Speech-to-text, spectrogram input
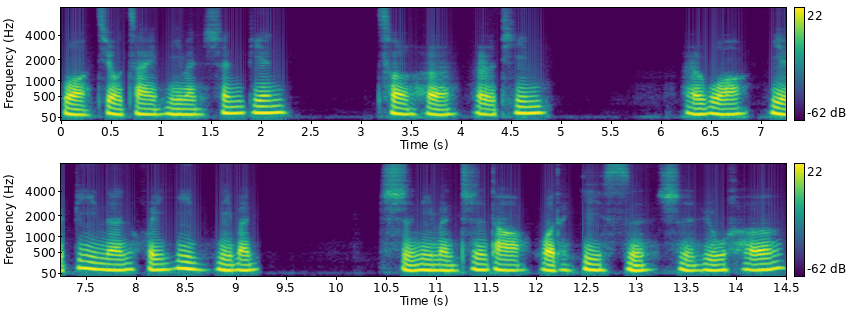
我就在你们身边，侧耳耳听，而我也必能回应你们，使你们知道我的意思是如何。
